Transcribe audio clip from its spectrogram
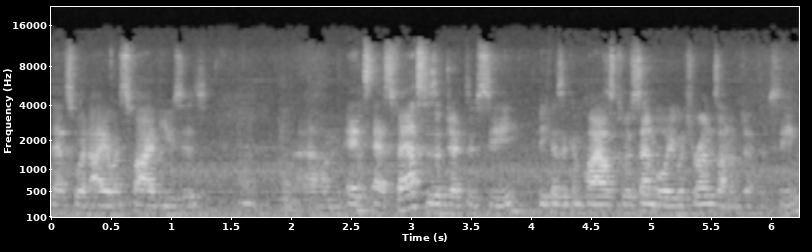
that's what iOS 5 uses. Um, it's as fast as Objective-C because it compiles to assembly, which runs on Objective-C.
